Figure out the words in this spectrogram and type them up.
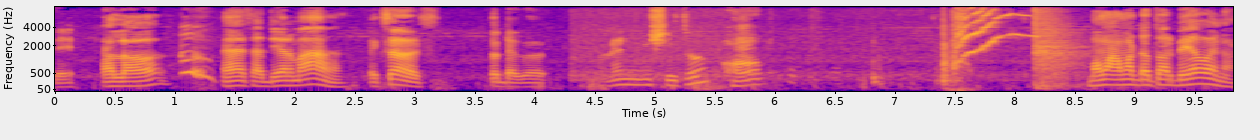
যে হ্যালো হ্যাঁ সাদিয়ার মা দেখছস? তোর দেখো। নিশ্চয়ই তো? মামা আমারটা তো আর বেয়া হয় না।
